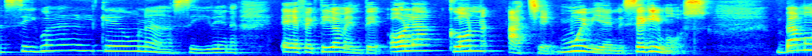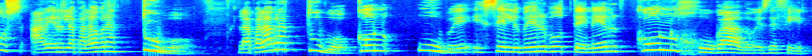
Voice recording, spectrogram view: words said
es igual que una sirena. Efectivamente, hola con H. Muy bien, seguimos. Vamos a ver la palabra tubo. La palabra tubo con V es el verbo tener conjugado, es decir,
